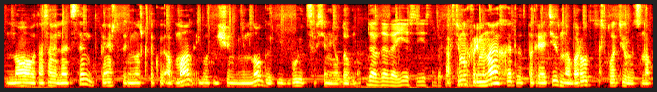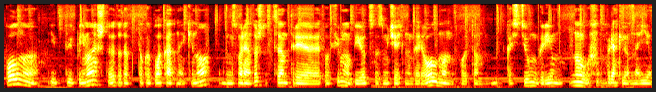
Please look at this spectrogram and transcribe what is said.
но вот на самом деле на сцене ты понимаешь, что это немножко такой обман, и вот еще немного, и будет совсем неудобно. Да, да, да, есть, есть там такой. А в темных временах этот патриотизм, наоборот, эксплуатируется на полную, и ты понимаешь, что это так- такое плакатное кино, несмотря на то, что в центре этого фильма бьется замечательный Гарри Олман в этом костюм, грим. Ну, вряд ли он наел.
